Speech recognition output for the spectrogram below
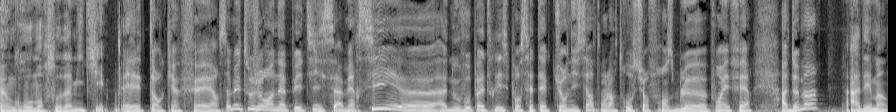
un gros morceau d'amitié. Et tant qu'à faire, ça met toujours un appétit ça. Merci euh, à nouveau Patrice pour cette actu en On la retrouve sur francebleu.fr. À demain. À demain.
